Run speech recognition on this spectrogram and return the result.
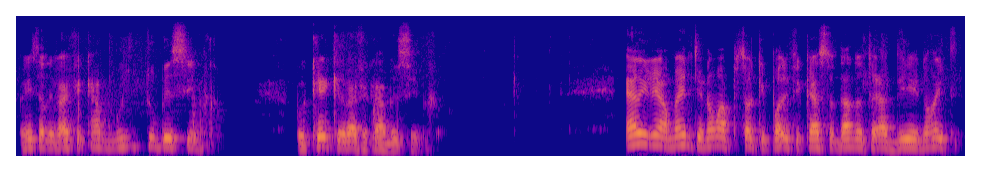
Por isso ele vai ficar muito besimcho. Por que, que ele vai ficar besimcho? Ele realmente não é uma pessoa que pode ficar estudando dia e noite.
